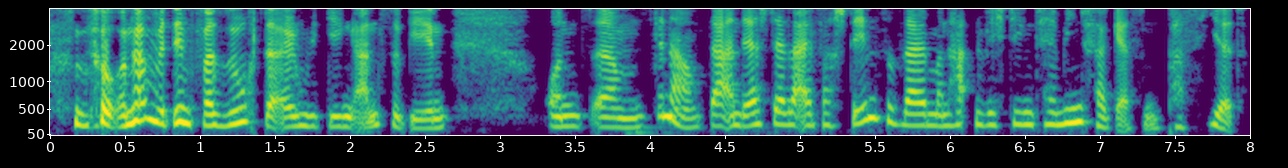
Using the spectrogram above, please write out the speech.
so, ne, mit dem Versuch, da irgendwie gegen anzugehen. Und ähm, genau, da an der Stelle einfach stehen zu bleiben, man hat einen wichtigen Termin vergessen. Passiert.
